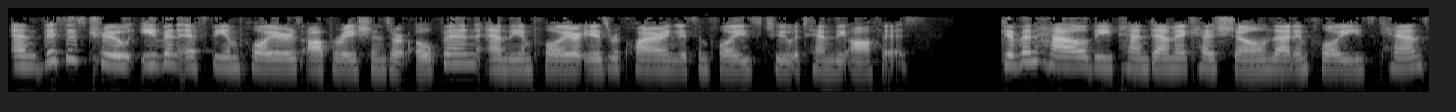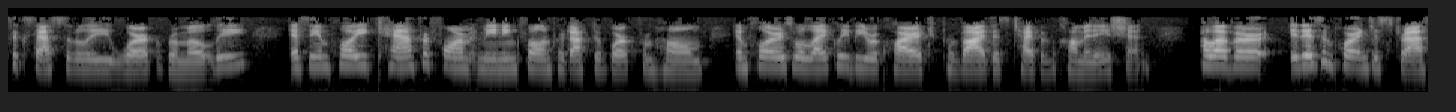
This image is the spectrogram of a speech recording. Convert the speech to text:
And this is true even if the employer's operations are open and the employer is requiring its employees to attend the office. Given how the pandemic has shown that employees can successfully work remotely, if the employee can perform meaningful and productive work from home, employers will likely be required to provide this type of accommodation. However, it is important to stress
